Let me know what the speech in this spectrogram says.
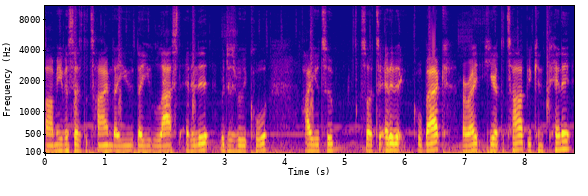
um, even says the time that you that you last edited it which is really cool. Hi youtube. So to edit it go back all right here at the top you can pin it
